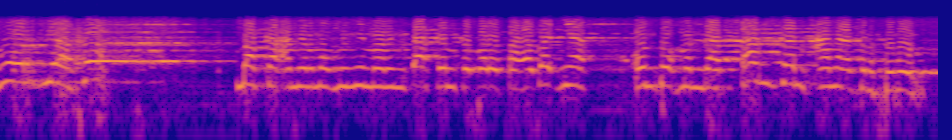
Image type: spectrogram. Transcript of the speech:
luar biasa. Maka Amir Mu'minin merintahkan kepada sahabatnya untuk mendatangkan anak tersebut.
